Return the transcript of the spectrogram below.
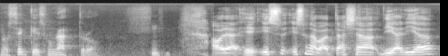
no sé qué es un astro. Ahora, eh, es, es una batalla diaria,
